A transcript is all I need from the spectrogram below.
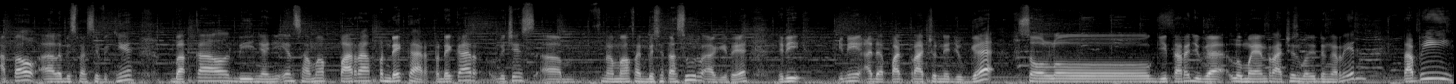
Atau uh, lebih spesifiknya bakal dinyanyiin sama para pendekar. Pendekar which is um, nama fanbase Tasura gitu ya. Jadi ini ada part racunnya juga solo gitarnya juga lumayan racun buat didengerin. Tapi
